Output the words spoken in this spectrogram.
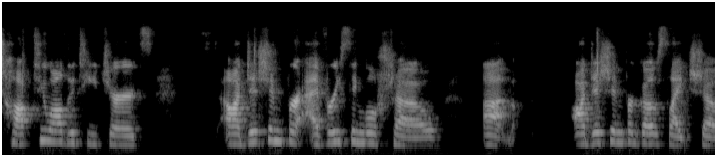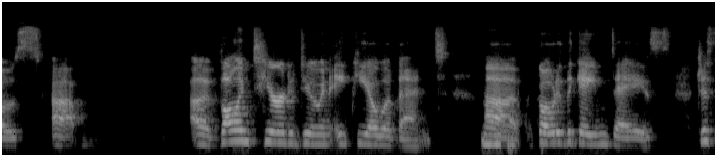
talk to all the teachers audition for every single show um, audition for ghost light shows uh, uh, volunteer to do an apo event uh, mm-hmm. go to the game days. Just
